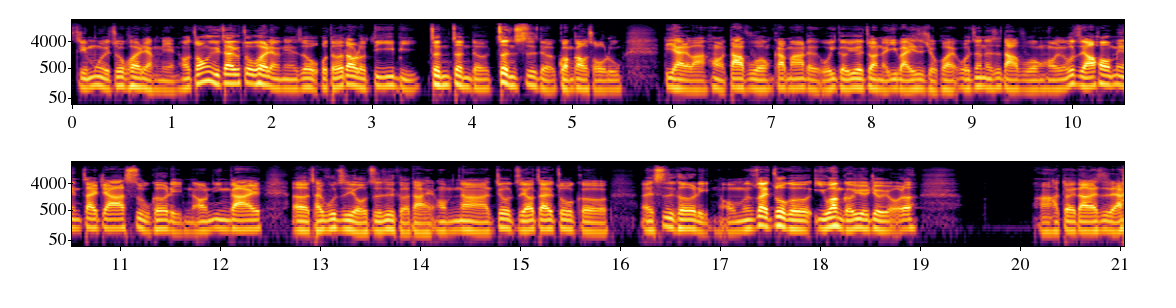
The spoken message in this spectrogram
节目也做快两年，哦，终于在做快两年的时候，我得到了第一笔真正的正式的广告收入，厉害了吧？哦，大富翁，干妈的，我一个月赚了一百一十九块，我真的是大富翁哦！我只要后面再加四五颗零，然后应该呃财富自由指日可待哦。那就只要再做个呃四颗零，我们再做个一万个月就有了。啊，对，大概是这样。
